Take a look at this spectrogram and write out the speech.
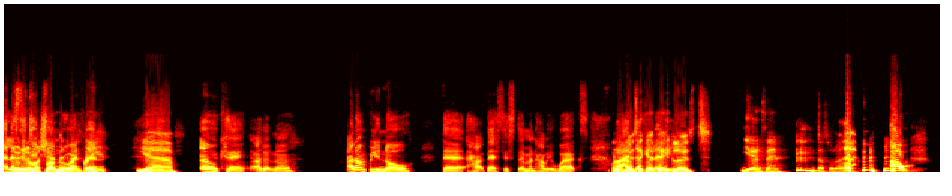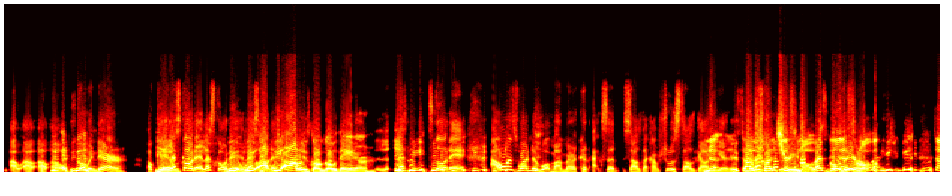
Unless Don't they know do general and midwifery. then Yeah, oh, okay, I don't know. I don't really know their how their system and how it works. All I But know I is they get paid loads. Yeah, same. That's what I know. oh, oh, oh, oh, oh, we going there. Okay, Yeah. let's go there. Let's go there. we, let's are, go there. we always gonna go there. Let's, let's go there. I always wonder what my American accent sounds like. I'm sure it sounds Ghanaian. It sounds Let's- country. let's not. Let's go Let's there. not. so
